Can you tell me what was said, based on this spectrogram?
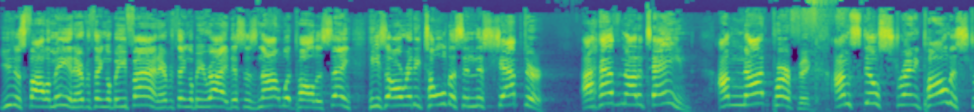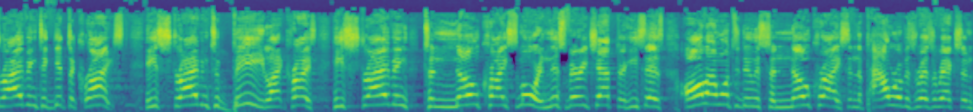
You just follow me and everything will be fine. Everything will be right. This is not what Paul is saying. He's already told us in this chapter. I have not attained. I'm not perfect. I'm still straining. Paul is striving to get to Christ. He's striving to be like Christ. He's striving to know Christ more. In this very chapter, he says, All I want to do is to know Christ and the power of his resurrection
